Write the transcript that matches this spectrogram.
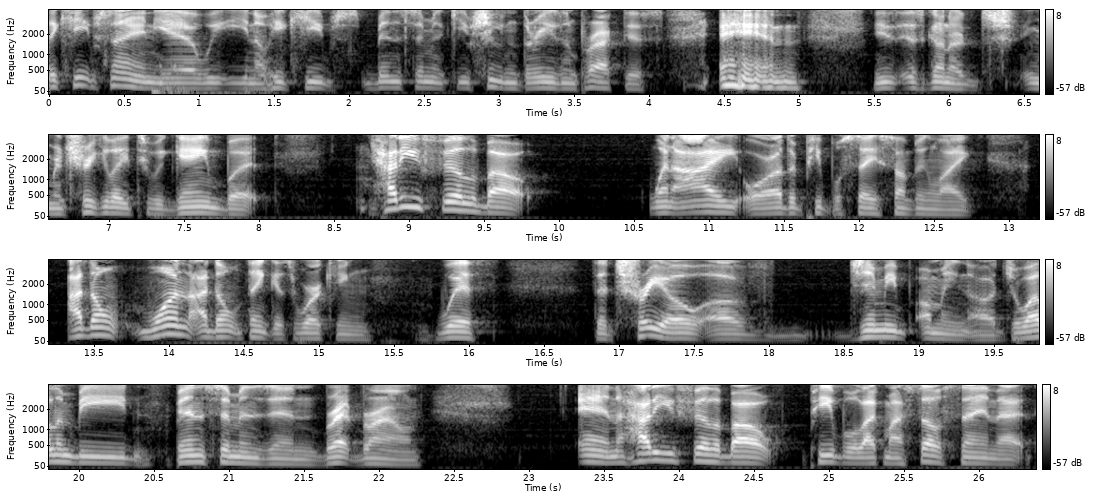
they keep saying, yeah, we, you know, he keeps Ben Simmons keeps shooting threes in practice, and he's gonna matriculate to a game. But how do you feel about when I or other people say something like, I don't one, I don't think it's working with the trio of Jimmy, I mean, uh, Joel Embiid, Ben Simmons, and Brett Brown. And how do you feel about people like myself saying that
